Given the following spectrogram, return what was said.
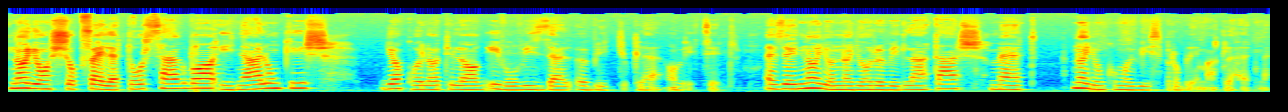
nagyon sok fejlett országban, így nálunk is, gyakorlatilag ivóvízzel öblítjük le a vécét. Ez egy nagyon-nagyon rövid látás, mert nagyon komoly víz problémák lehetnek.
